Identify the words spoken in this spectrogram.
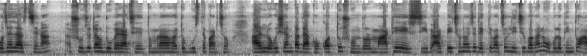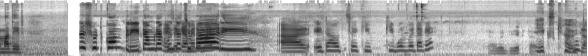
বোঝা যাচ্ছে না সূর্যটাও ডুবে গেছে তোমরা হয়তো বুঝতে পারছ। আর লোকেশনটা দেখো কত সুন্দর মাঠে এসছি আর পেছনে যে দেখতে পাচ্ছ লিচু বাগান ওগুলো কিন্তু আমাদের। শুট কমপ্লিট আমরা এখন যাচ্ছি বাড়ি। আর এটা হচ্ছে কি কি বলব এটাকে? এক্স ক্যামেরা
